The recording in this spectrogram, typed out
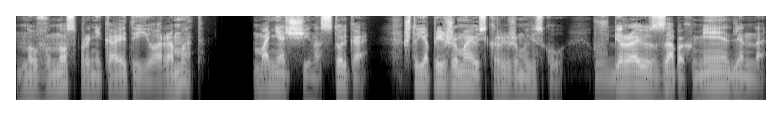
но в нос проникает ее аромат, манящий настолько, что я прижимаюсь к рыжему виску — Вбираю запах медленно,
